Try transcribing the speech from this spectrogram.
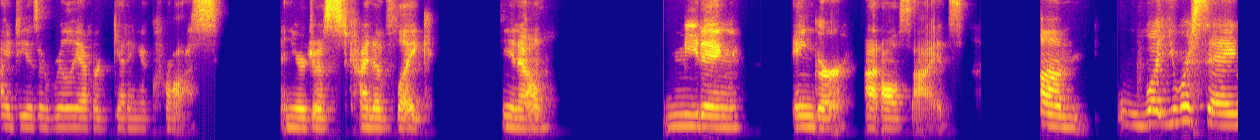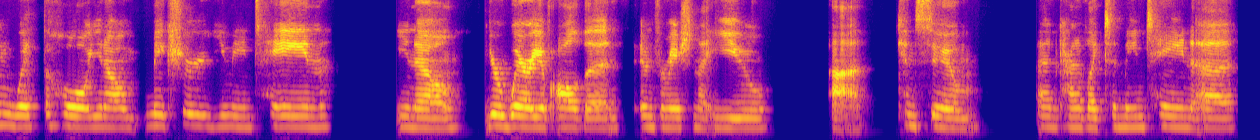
ideas are really ever getting across. And you're just kind of like you know meeting anger at all sides. Um what you were saying with the whole, you know, make sure you maintain, you know, you're wary of all the information that you uh, consume and kind of like to maintain a,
